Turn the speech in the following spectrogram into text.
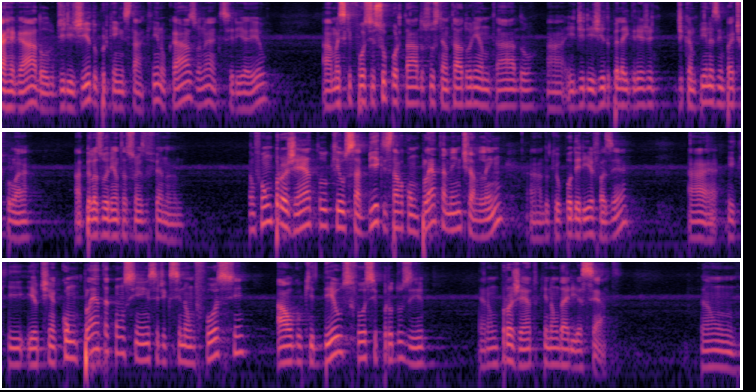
carregado ou dirigido por quem está aqui, no caso, né, que seria eu, mas que fosse suportado, sustentado, orientado e dirigido pela Igreja de Campinas em particular, ah, pelas orientações do Fernando. Então, foi um projeto que eu sabia que estava completamente além ah, do que eu poderia fazer ah, e que eu tinha completa consciência de que, se não fosse algo que Deus fosse produzir, era um projeto que não daria certo. Então,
